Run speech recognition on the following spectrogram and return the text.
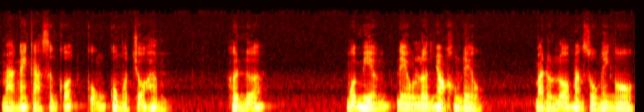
Mà ngay cả xương cốt cũng cùng một chỗ hầm. Hơn nữa, Mỗi miếng đều lớn nhỏ không đều. Ba đồ lỗ mặc dù ngây ngô,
